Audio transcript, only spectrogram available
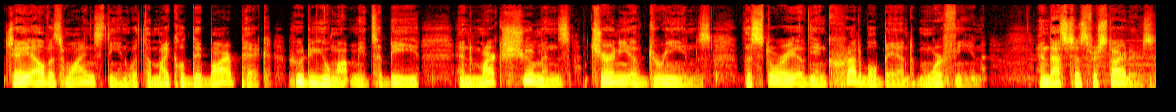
J. Elvis Weinstein with the Michael Des Barres pick Who Do You Want Me to Be, and Mark Schumann's Journey of Dreams, the story of the incredible band Morphine. And that's just for starters.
